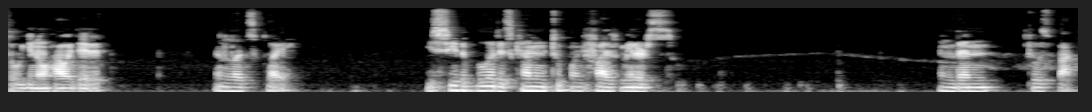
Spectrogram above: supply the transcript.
so you know how I did it. And let's play. You see the bullet is coming 2.5 meters and then goes back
